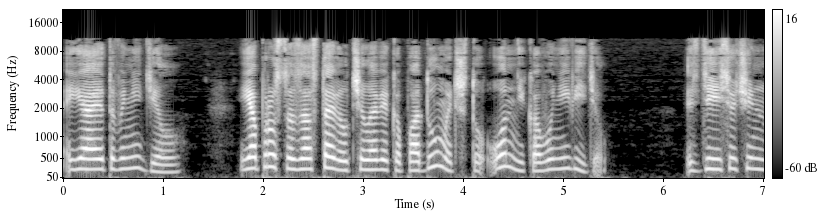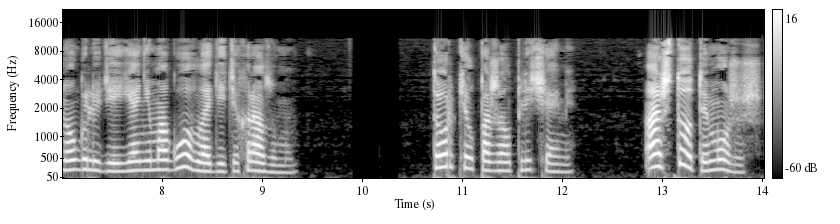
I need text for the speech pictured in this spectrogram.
«Я этого не делал. Я просто заставил человека подумать, что он никого не видел. Здесь очень много людей, я не могу овладеть их разумом». Торкел пожал плечами. «А что ты можешь?»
